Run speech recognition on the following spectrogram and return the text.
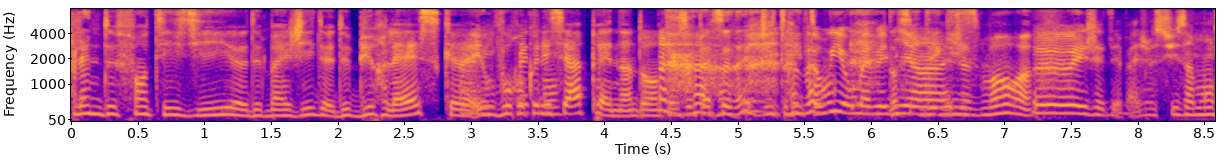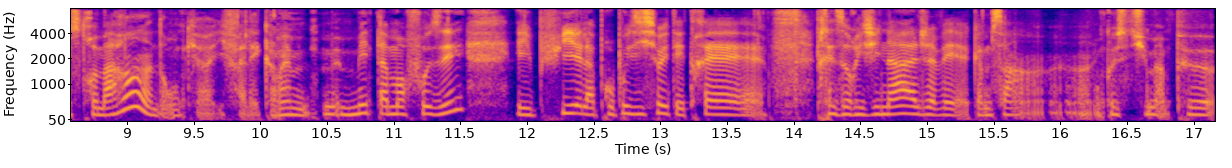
pleine de fantaisie, euh, de magie, de, burlesque. et on vous reconnaissait à peine hein, dans, ce personnage du Triton. Ah bah oui, on m'avait mis un déguisement. Je... oui, bah, je suis un monstre marin, donc euh, il fallait quand même me métamorphoser. Et puis la proposition était très très originale. J'avais comme ça un, costume un peu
